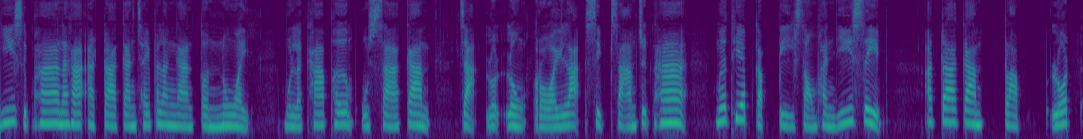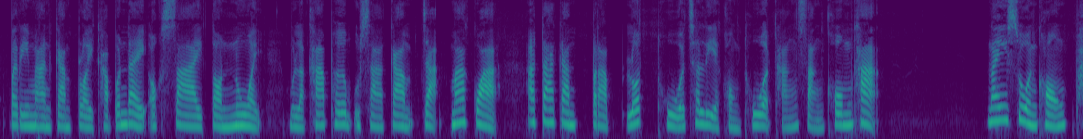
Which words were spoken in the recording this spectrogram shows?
2025 นะคะ อัตราการใช้พลังงานต่อนหน่วย มูลค่าเพิ่มอุตสาหกรรม จะลดลงร้อยละ 13.5 เมื่อเทียบกับปี 2020 อัตราการปรับลดปริมาณการปล่อยคาร์บอนไดออกไซด์ต่อนหน่วย มูลค่าเพิ่มอุตสาหกรรมจะมากกว่า อัตราการปรับลดถัวเฉลี่ยของทั่วทั้งสังคมค่ะ ในส่วนของภ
